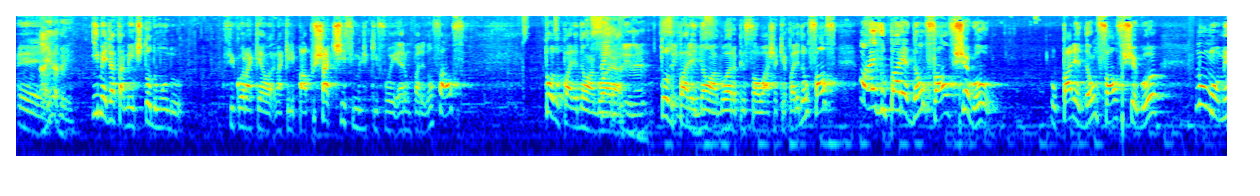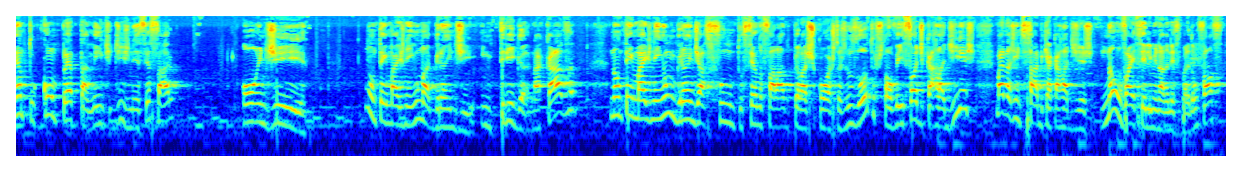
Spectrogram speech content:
É, Ainda bem. imediatamente todo mundo ficou naquela, naquele papo chatíssimo de que foi era um paredão falso. Todo paredão agora. Sempre, né? Todo Sempre paredão isso. agora o pessoal acha que é paredão falso, mas o paredão falso chegou. O paredão falso chegou num momento completamente desnecessário, onde não tem mais nenhuma grande intriga na casa, não tem mais nenhum grande assunto sendo falado pelas costas dos outros, talvez só de Carla Dias, mas a gente sabe que a Carla Dias não vai ser eliminada nesse paredão falso.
